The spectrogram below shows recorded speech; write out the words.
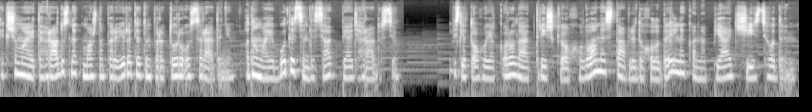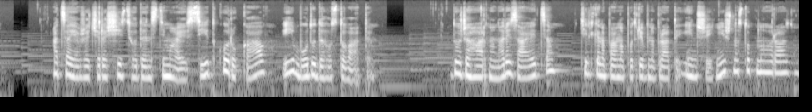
Якщо маєте градусник, можна перевірити температуру усередині. Вона має бути 75 градусів. Після того, як рулет трішки охолоне, ставлю до холодильника на 5-6 годин. А це я вже через 6 годин знімаю сітку, рукав і буду дегустувати. Дуже гарно нарізається, тільки, напевно, потрібно брати інший ніж наступного разу.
